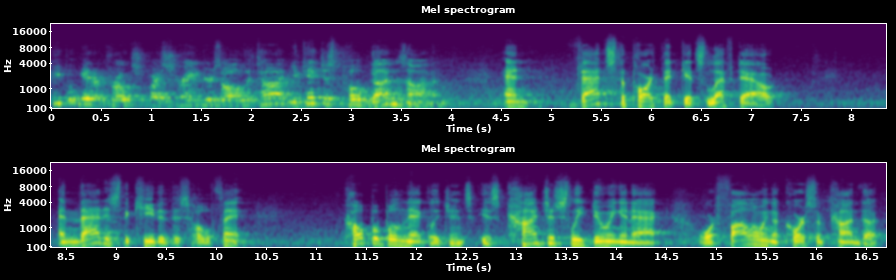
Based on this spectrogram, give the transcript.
People get approached by strangers all the time. You can't just pull guns on them. And that's the part that gets left out. And that is the key to this whole thing. Culpable negligence is consciously doing an act or following a course of conduct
